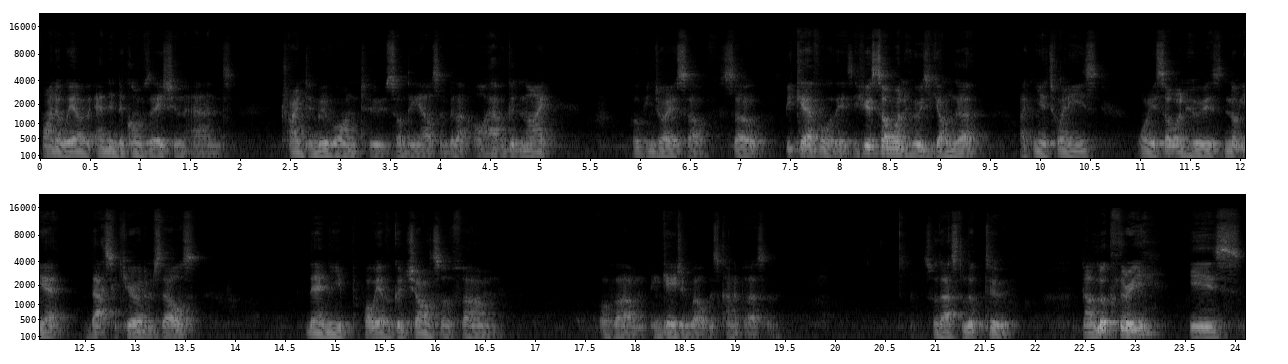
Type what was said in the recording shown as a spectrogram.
find a way of ending the conversation and trying to move on to something else and be like, oh, have a good night. Hope you enjoy yourself. So be careful with this. If you're someone who is younger, like in your 20s, or you're someone who is not yet that secure themselves, then you probably have a good chance of um, of um, engaging well with this kind of person. So that's look two. Now look three is,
